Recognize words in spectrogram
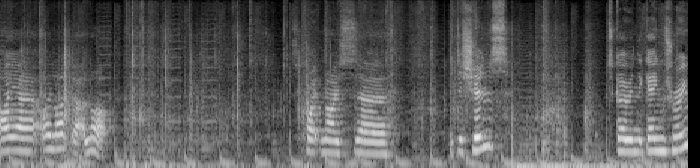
I uh, I like that a lot. It's quite nice uh, additions to go in the games room.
